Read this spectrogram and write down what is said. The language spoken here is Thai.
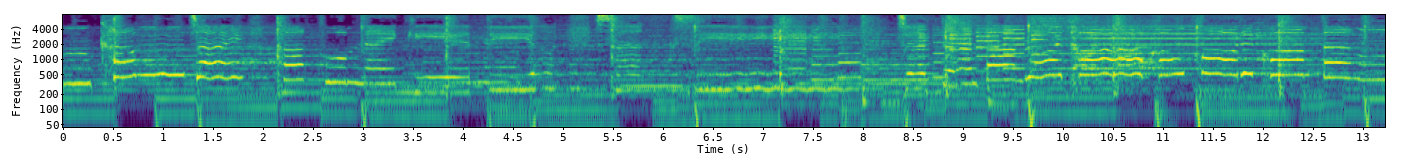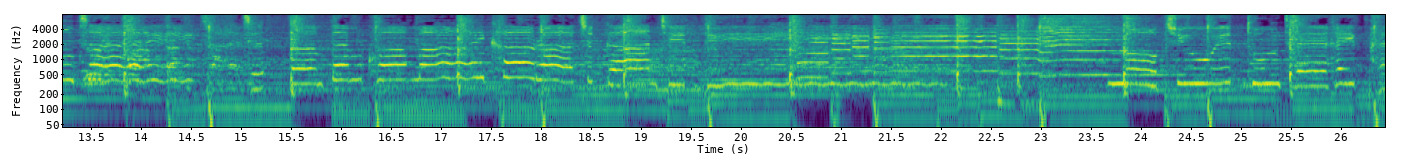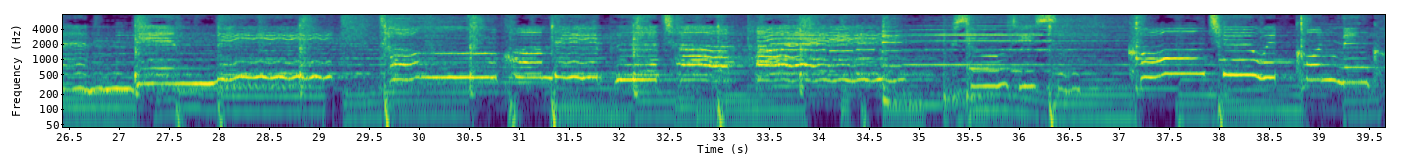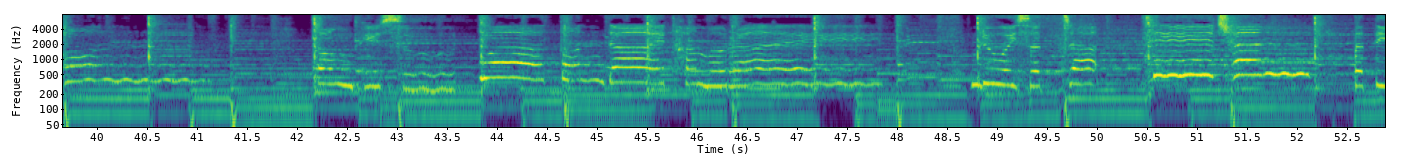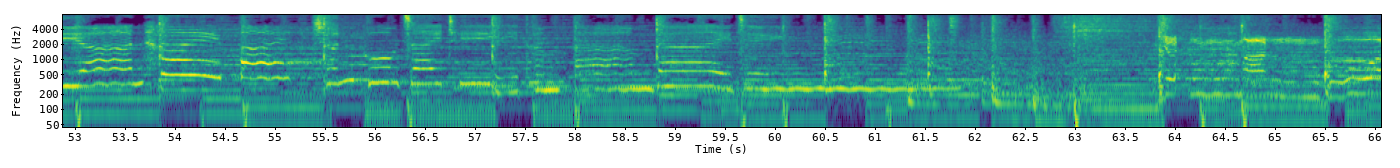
ธรรมคำใจภาคภูมิในเกียรติยศศักดิ์ศรีจะเดินตามรอยเท้าของพ่อด้วยความตั้งใจ จะเติมเต็มความหมายข้าราชการที่ดีมอบชีวิตทุ่มเทให้แผ่นดิน ด้วยสัจจะที่ฉัน ปฏิญาณให้ไป ฉันภูมิใจที่ทำตามได้จริง หยุดมันหัว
